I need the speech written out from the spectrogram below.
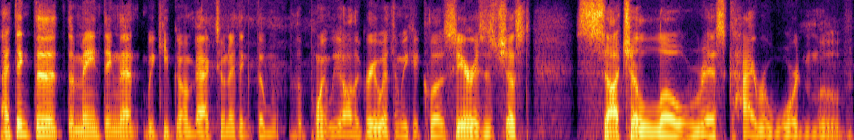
I think the the main thing that we keep going back to, and I think the the point we all agree with, and we could close here is it's just such a low risk, high reward move.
